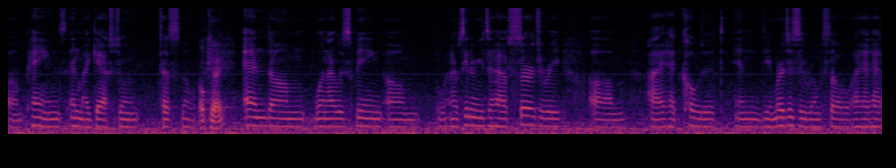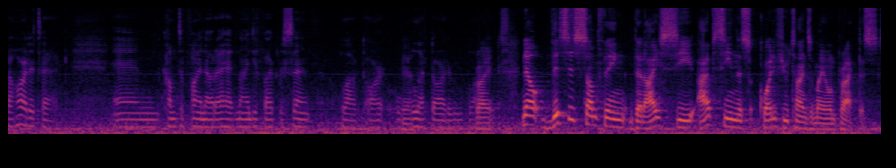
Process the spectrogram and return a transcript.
um, pains in my gastrointestinal. Okay. And um, when I was being, um, when I was getting ready to have surgery, I had coded in the emergency room, so I had had a heart attack. And come to find out, I had 95 percent blocked art, yeah. left artery blockage. Right. Now, this is something that I see, I've seen this quite a few times in my own practice,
